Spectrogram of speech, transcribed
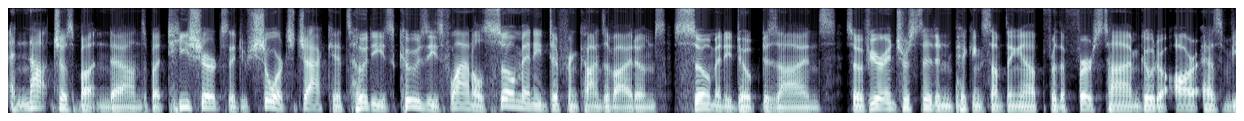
And not just button downs, but t shirts. They do shorts, jackets, hoodies, koozies, flannels, so many different kinds of items, so many dope designs. So if you're interested in picking something up for the first time, go to rsvlts.com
